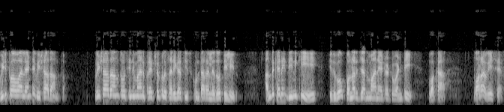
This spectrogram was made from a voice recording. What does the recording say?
విడిపోవాలి అంటే విషాదాంతం. విషాదాంతం సినిమాని ప్రేక్షకులు సరిగా తీసుకుంటారా లేదో తెలియదు అందుకని దీనికి ఇదిగో పునర్జన్మ అనేటటువంటి ఒక పొర వేశారు.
